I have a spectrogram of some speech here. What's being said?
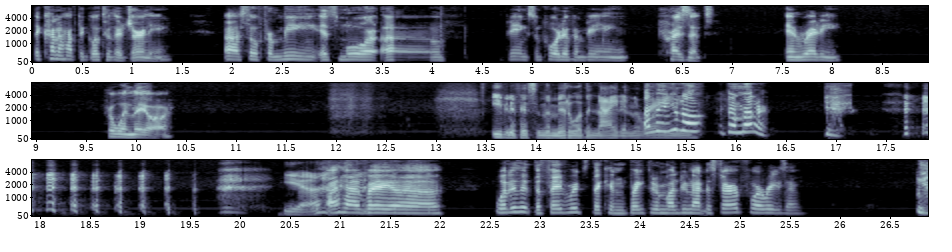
they kind of have to go through their journey. Uh, so for me, it's more of being supportive and being present and ready for when they are. Even if it's in the middle of the night in the rain. I mean, you know, it doesn't matter. yeah. I have a uh, what is it? The favorites that can break through my do not disturb for a reason.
